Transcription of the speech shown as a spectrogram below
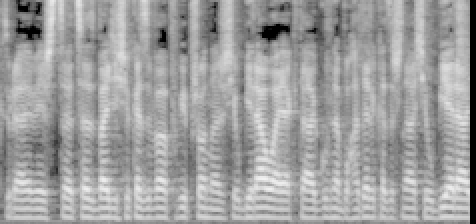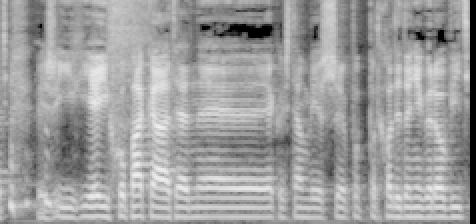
która, wiesz, co, coraz bardziej się okazywała popieprzona, że się ubierała, jak ta główna bohaterka zaczynała się ubierać, wiesz, i jej chłopaka ten e, jakoś tam, wiesz, po- podchody do niego robić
